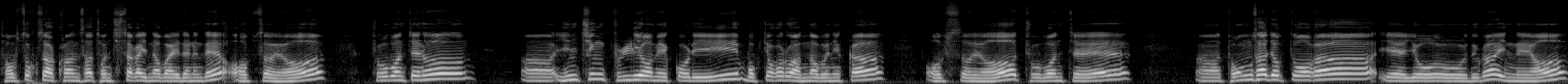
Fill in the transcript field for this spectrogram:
접속사, 관사, 전치사가 있나 봐야 되는데 없어요. 두 번째는 어, 인칭 분리어의 꼴이 목적어로 왔나 보니까 없어요. 두 번째 어, 동사 접두어가 예, 요드가 있네요.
